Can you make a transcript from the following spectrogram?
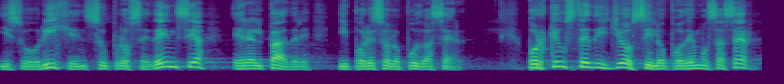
Y su origen, su procedencia era el Padre y por eso lo pudo hacer. ¿Por qué usted y yo sí lo podemos hacer?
